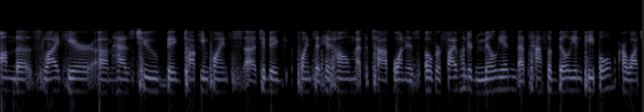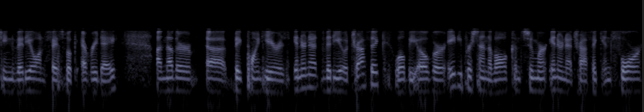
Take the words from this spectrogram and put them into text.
on the slide here um, has two big talking points, uh, two big points that hit home at the top. One is over 500 million, that's half a billion people are watching video on Facebook every day. Another uh, big point here is internet video traffic will be over 80% of all consumer internet traffic in four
